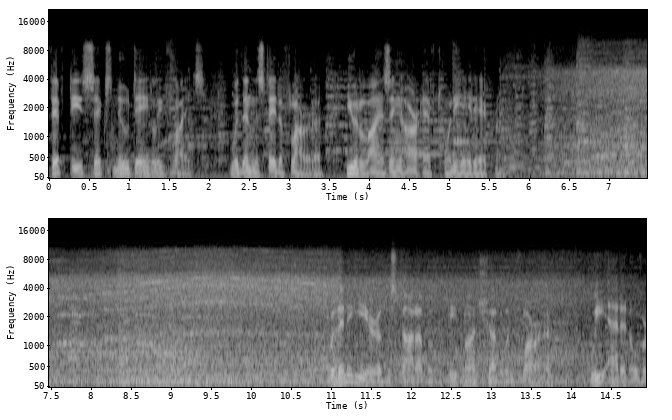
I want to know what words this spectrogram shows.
56 new daily flights within the state of Florida, utilizing our F-28 aircraft. Within a year of the startup of the Piedmont Shuttle in Florida, we added over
